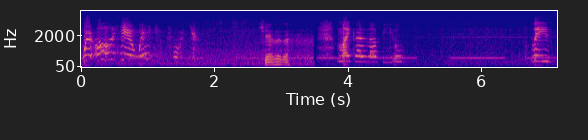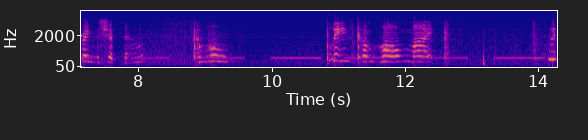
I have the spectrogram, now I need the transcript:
We're all here waiting for you. Janet, uh, Mike, I love you. Please bring the ship down. Come home. Please come home, Mike. Please.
